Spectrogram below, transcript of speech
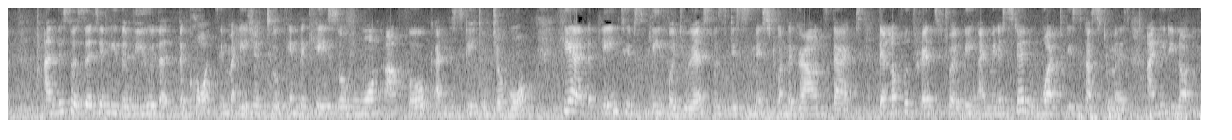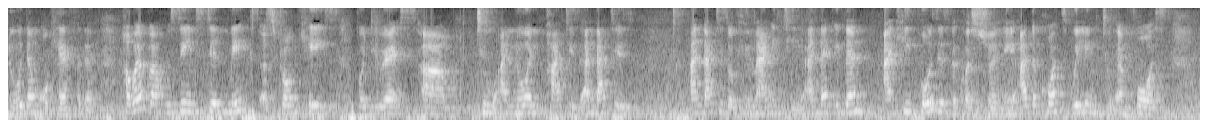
and this was certainly the view that the court in Malaysia took in the case of Wong Ah Fook and the state of Johor. Here, the plaintiff's plea for duress was dismissed on the grounds that the unlawful threats which were being administered were to his customers and he did not know them or care for them. However, Hussein still makes a strong case for duress um, to unknown parties and that is and that is of humanity and then then and he poses the question eh, are the courts willing to enforce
